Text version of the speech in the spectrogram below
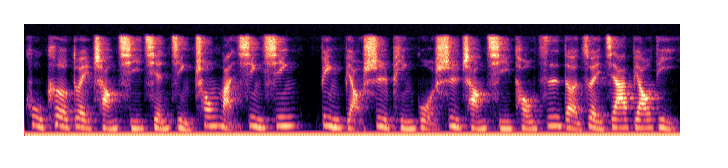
库克对长期前景充满信心，并表示苹果是长期投资的最佳标的。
